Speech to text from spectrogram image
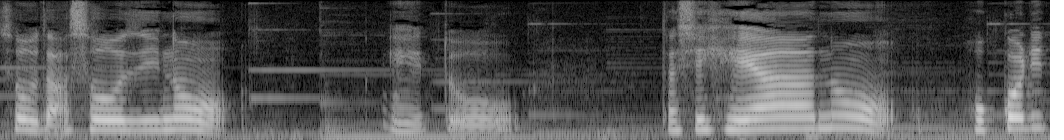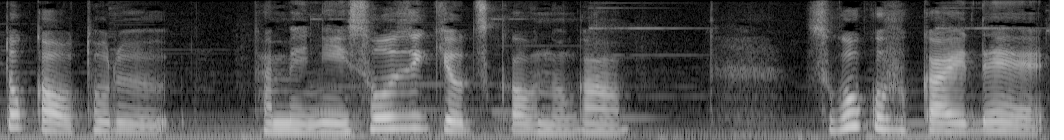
そうだ掃除のえっ、と私部屋のほこりとかを取るために掃除機を使うのがすごく不快で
